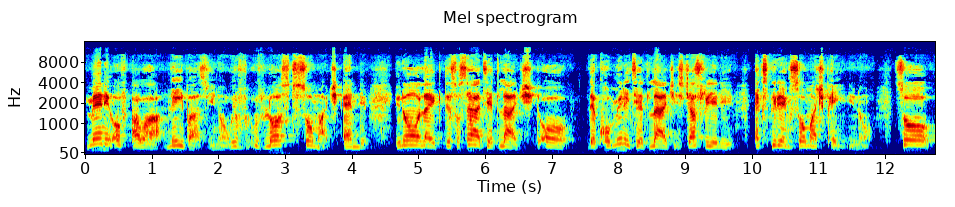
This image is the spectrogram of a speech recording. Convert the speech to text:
Many of our neighbors, you know, we've, we've lost so much. And, you know, like the society at large or the community at large is just really experiencing so much pain, you know. So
